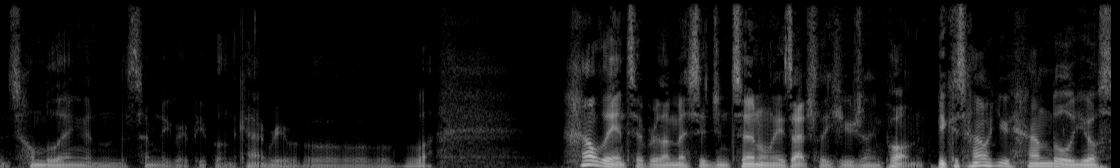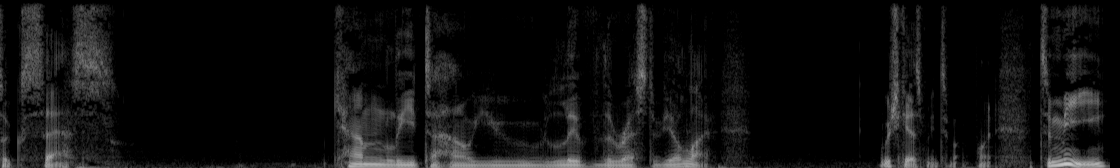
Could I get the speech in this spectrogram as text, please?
it's humbling, and there's so many great people in the category, blah, blah, blah, blah. How they interpret that message internally is actually hugely important because how you handle your success can lead to how you live the rest of your life. Which gets me to my point. To me,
